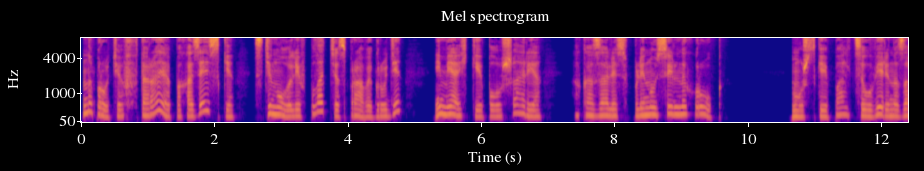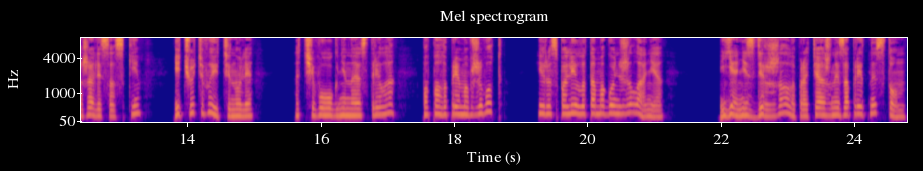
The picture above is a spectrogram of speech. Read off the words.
Напротив, вторая по-хозяйски стянула ли в платье с правой груди, и мягкие полушария оказались в плену сильных рук. Мужские пальцы уверенно зажали соски и чуть вытянули, отчего огненная стрела попала прямо в живот и распалила там огонь желания. Я не сдержала протяжный запретный стон.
